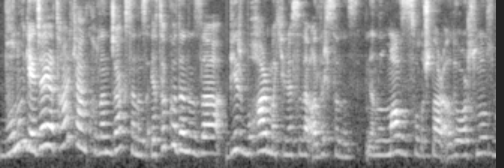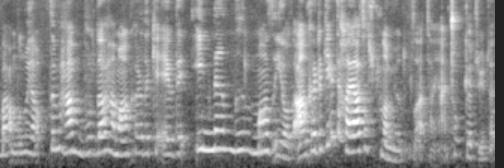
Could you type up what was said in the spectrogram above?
Bunu gece yatarken kullanacaksanız yatak odanıza bir buhar makinesi de alırsanız inanılmaz sonuçlar alıyorsunuz. Ben bunu yaptım hem burada hem Ankara'daki evde inanılmaz iyi oldu. Ankara'daki evde hayata tutunamıyordum zaten yani çok kötüydü.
